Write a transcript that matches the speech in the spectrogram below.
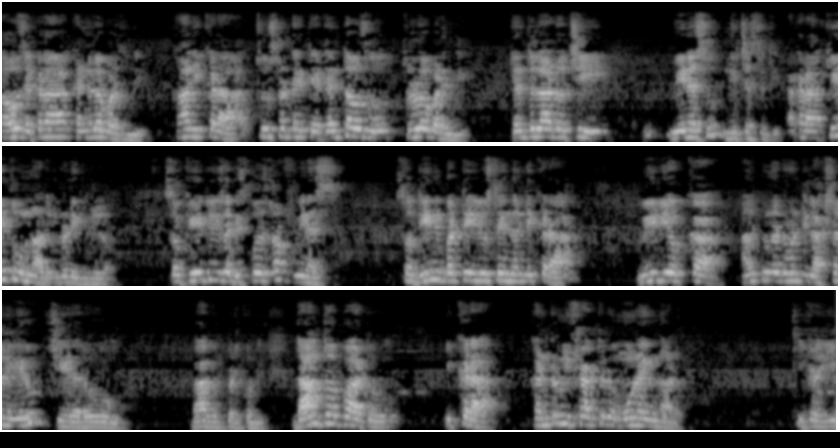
హౌస్ ఎక్కడ కన్నులో పడుతుంది. కానీ ఇక్కడ చూసినట్టయితే టెన్త్ హౌస్ త్రులో పడింది. టెన్త్ లాట్ వచ్చి వీనస్ నీచ స్థితి. అక్కడ కేతు ఉన్నాడు ఇరవై డిగ్రీలో. So Ketu is the disposer of Venus so దీన్ని బట్టి చూస్తే ఏంటంటే ఇక్కడ వీరి యొక్క అనుకున్నటువంటి లక్ష్యాన్ని వీరు చేరరు. బాగా గుర్తుపెట్టుకోండి. దాంతోపాటు ఇక్కడ కంట్రోల్ ఫ్యాక్టర్ మూన్ అయి ఉన్నాడు. ఇక్కడ ఈ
